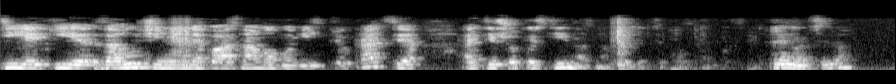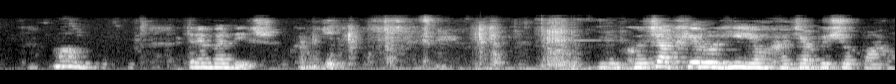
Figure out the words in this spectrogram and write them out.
ті, які залучені не по основному місцю праці, а ті, що постійно знаходяться тут. 13, да? Мало. Треба більше, звісно. Хоча б хірургію, хоча б ще пару.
